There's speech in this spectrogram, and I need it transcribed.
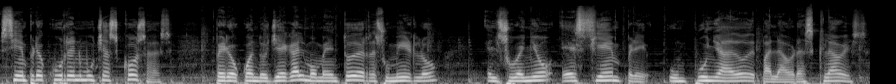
siempre ocurren muchas cosas, pero cuando llega el momento de resumirlo, el sueño es siempre un puñado de palabras claves.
